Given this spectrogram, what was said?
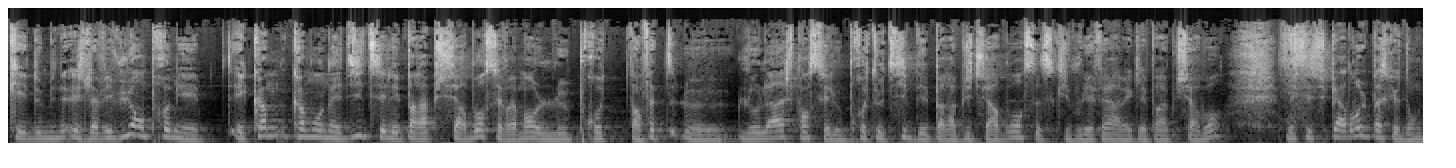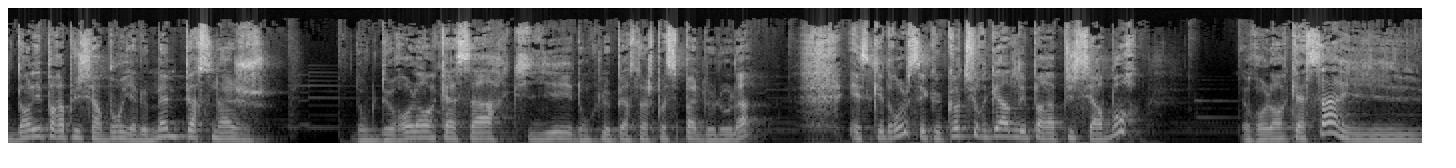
Qui est je l'avais vu en premier. Et comme comme on a dit, c'est les parapluies de Cherbourg, c'est vraiment le. En fait, Lola, je pense, c'est le prototype des parapluies de Cherbourg. C'est ce qu'il voulait faire avec les parapluies de Cherbourg. Mais c'est super drôle parce que donc dans les parapluies de Cherbourg, il y a le même personnage donc de Roland Cassard qui est donc le personnage principal de Lola. Et ce qui est drôle, c'est que quand tu regardes les parapluies de Cherbourg, Roland Cassard, il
